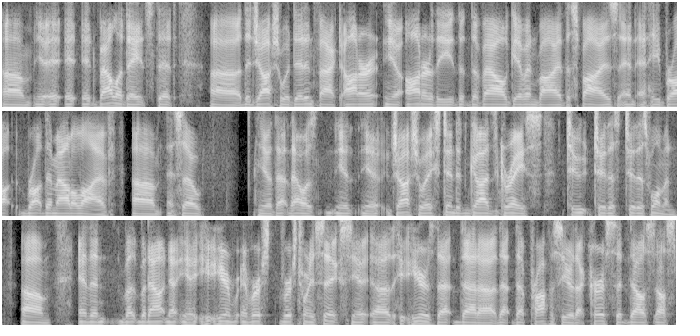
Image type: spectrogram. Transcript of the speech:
um, it, it, it validates that uh, that Joshua did in fact honor you know honor the, the, the, vow given by the spies and, and he brought brought them out alive um, and so you know that that was you know, you know, Joshua extended God's grace to to this to this woman. Um, and then but but now, now you know, here in, verse verse 26 you know, uh, here's that that uh, that that prophecy or that curse that I was, I was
